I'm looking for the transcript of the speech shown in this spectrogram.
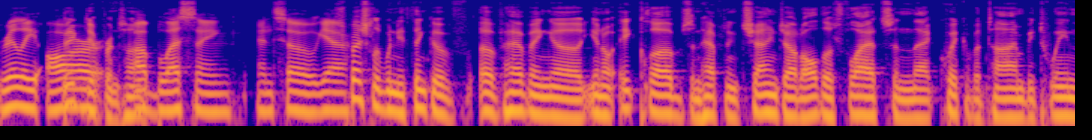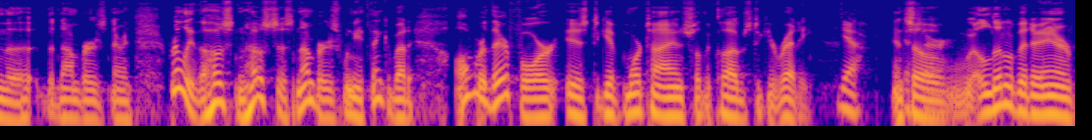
really are difference, huh? a blessing. And so, yeah, especially when you think of of having uh, you know eight clubs and having to change out all those flats in that quick of a time between the the numbers and everything. Really, the host and hostess numbers, when you think about it, all we're there for is to give more times for the clubs to get ready. yeah. And Yes, so sir. a little bit of enter-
